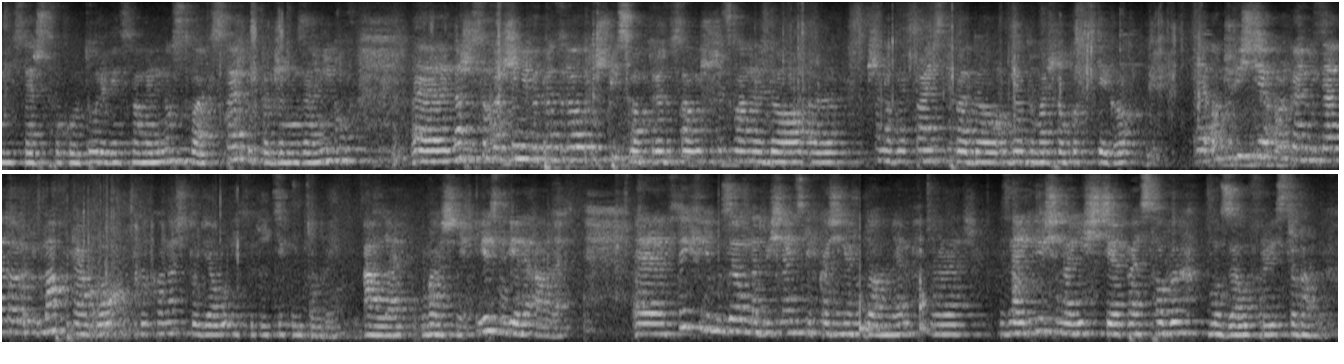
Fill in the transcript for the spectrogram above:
Ministerstwu Kultury, więc mamy mnóstwo ekspertów, także muzealników. E, Nasze stowarzyszenie wypracowało też pismo, które zostało już przesłane do e, Szanownych Państwa, do Urzędu Marszałkowskiego. E, Oczywiście organizator ma prawo dokonać podziału instytucji kultury, ale właśnie jest wiele ale. E, W tej chwili Muzeum Nadwiślańskie w Kazimierzu Dolnym e, znajduje się na liście państwowych muzeów rejestrowanych.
